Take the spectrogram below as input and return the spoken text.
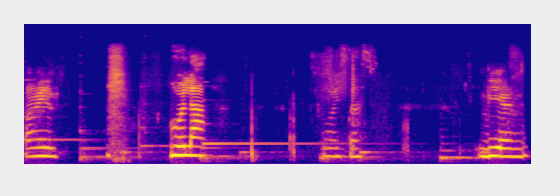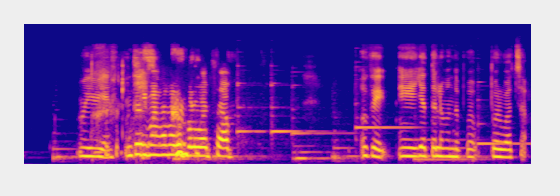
A ver, Hola. ¿Cómo estás? bien. Muy bien. Sí, Entonces, mándamelo por WhatsApp. Ok, eh, ya te lo mando por, por WhatsApp.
